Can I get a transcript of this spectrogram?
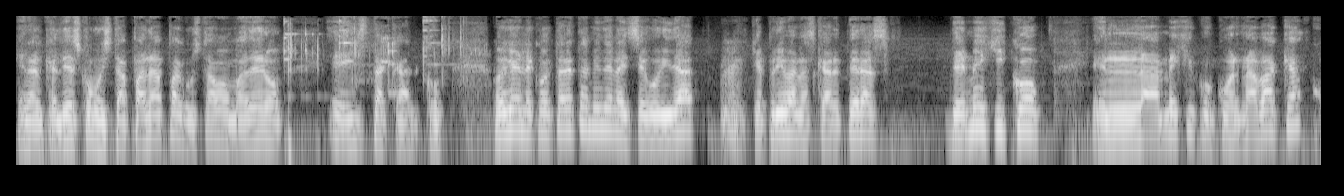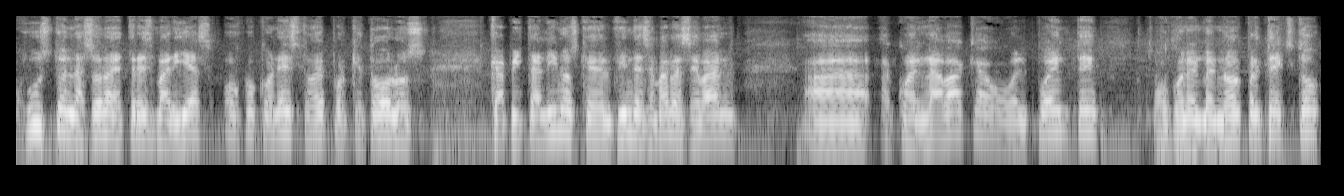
en alcaldías como Iztapalapa, Gustavo Madero e Iztacalco. Oiga, le contaré también de la inseguridad que privan las carreteras de México, en la México Cuernavaca, justo en la zona de Tres Marías. Ojo con esto, ¿eh? porque todos los capitalinos que el fin de semana se van a, a Cuernavaca o el puente o con el menor pretexto,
